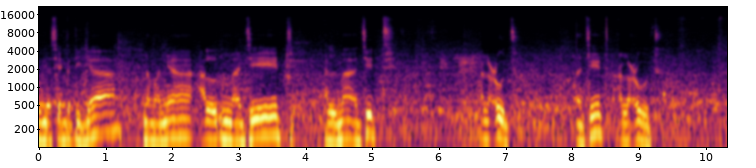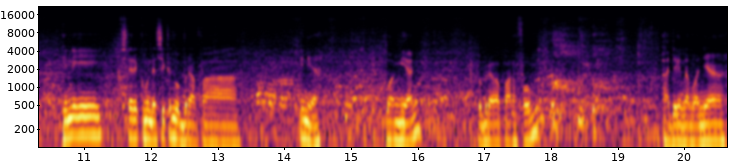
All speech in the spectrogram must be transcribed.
Rekomendasi yang ketiga namanya Al-Majid Al-Majid Al-Ud Majid Al-Ud Ini saya rekomendasikan beberapa ini ya wangian beberapa parfum. Ada yang namanya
